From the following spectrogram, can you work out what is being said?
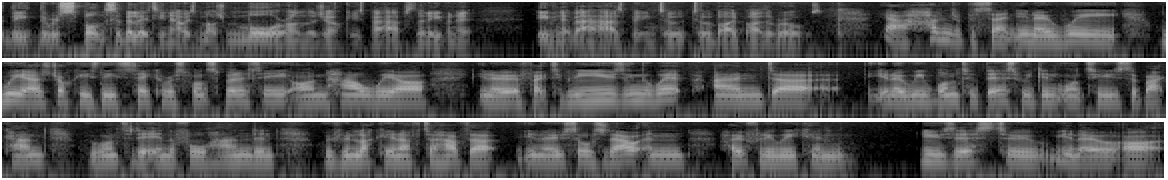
the the responsibility now is much more on the jockeys, perhaps, than even it even if that has been to to abide by the rules. Yeah, hundred percent. You know, we we as jockeys need to take a responsibility on how we are, you know, effectively using the whip. And uh, you know, we wanted this. We didn't want to use the backhand. We wanted it in the forehand, and we've been lucky enough to have that, you know, sorted out. And hopefully, we can use this to, you know, our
